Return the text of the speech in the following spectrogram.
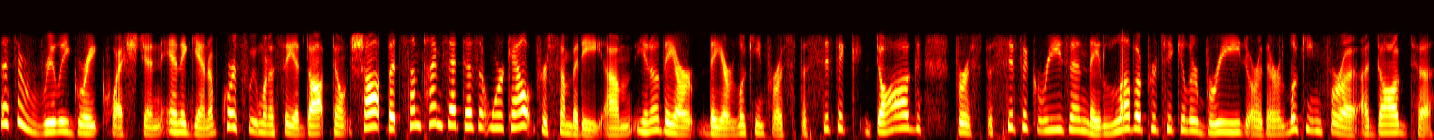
That's a really great question. And again, of course, we want to say adopt, don't shop, but sometimes that doesn't work out for somebody. Um, you know, they are they are looking for a specific dog for a specific reason. They love a particular breed, or they're looking for a, a dog to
